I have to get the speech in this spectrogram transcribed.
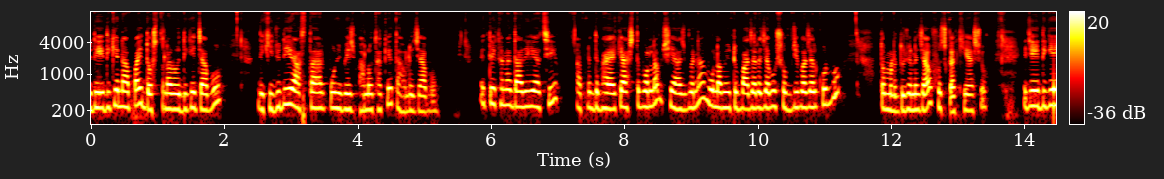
যদি এদিকে না পাই, দশতলার ওইদিকে যাব। দেখি যদি রাস্তার পরিবেশ ভালো থাকে, তাহলে যাব। এই তো এখানে দাঁড়িয়ে আছি। আপনাদের ভাইয়াকে আসতে বললাম, সে আসবে না। বললাম একটু বাজারে যাব, সবজি বাজার করব। তোমরা দুজনে যাও, ফুচকা খেয়ে আসো। এই যে এদিকে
